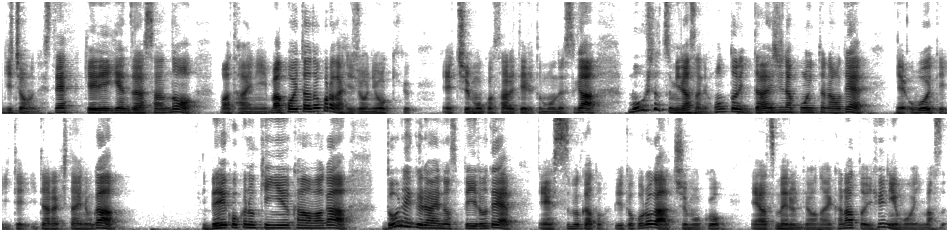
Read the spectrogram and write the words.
議長のですね、ゲリー・ゲンザーさんの、退任。まあ、こういったところが非常に大きく、注目をされていると思うんですが、もう一つ皆さんに本当に大事なポイントなので、で覚えていていただきたいのが、米国の金融緩和がどれぐらいのスピードで進むかというところが注目を集めるんではないかなというふうに思います。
